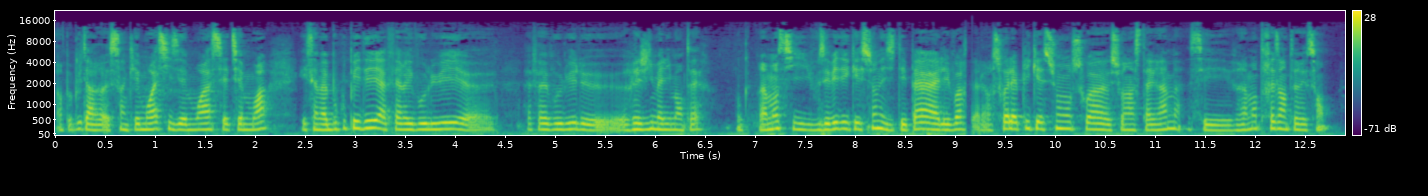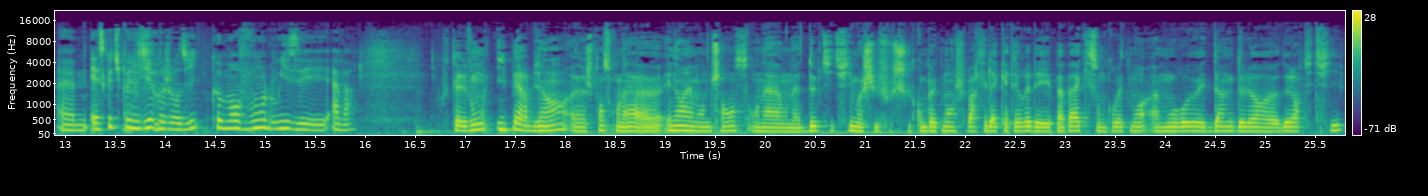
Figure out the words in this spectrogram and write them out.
un peu plus tard, cinquième mois, sixième mois, septième mois, et ça m'a beaucoup aidé à faire évoluer à faire évoluer le régime alimentaire. Donc vraiment, si vous avez des questions, n'hésitez pas à aller voir. Alors soit l'application, soit sur Instagram. C'est vraiment très intéressant. Euh, est-ce que tu peux nous dire aujourd'hui comment vont Louise et Ava? Elles vont hyper bien. Euh, je pense qu'on a euh, énormément de chance. On a on a deux petites filles. Moi, je suis je suis complètement, je fais partie de la catégorie des papas qui sont complètement amoureux et dingues de leur euh, de leur petite fille.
